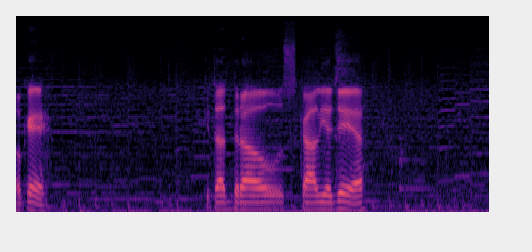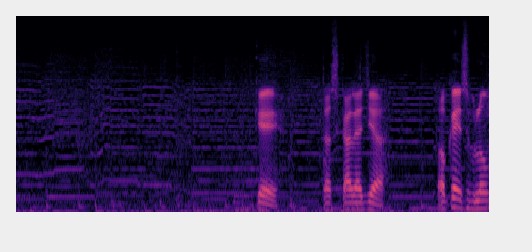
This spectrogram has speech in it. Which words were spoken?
oke kita draw sekali aja ya Oke, kita sekali aja. Oke, sebelum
